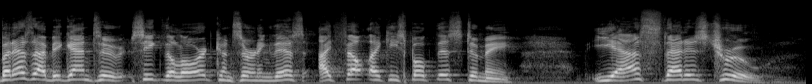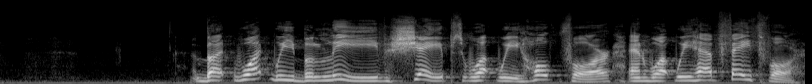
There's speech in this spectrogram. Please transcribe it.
But as I began to seek the Lord concerning this, I felt like He spoke this to me. Yes, that is true. But what we believe shapes what we hope for and what we have faith for.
